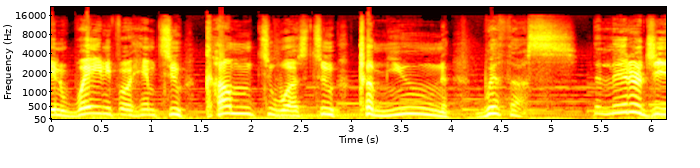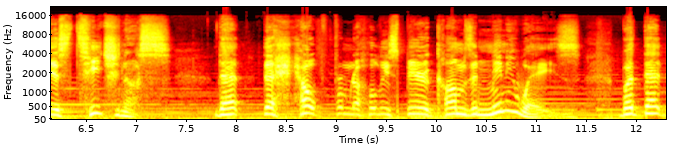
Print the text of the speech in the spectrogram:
and waiting for Him to come to us to commune with us. The liturgy is teaching us that the help from the Holy Spirit comes in many ways but that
